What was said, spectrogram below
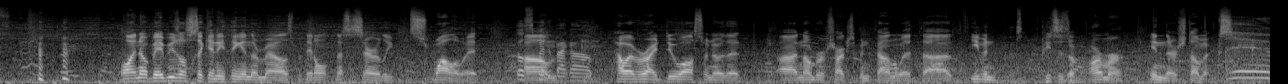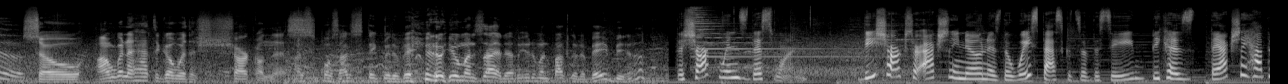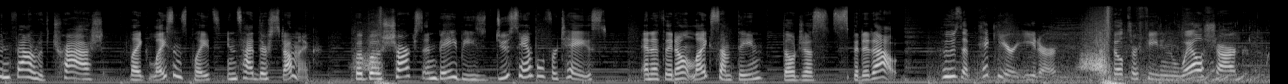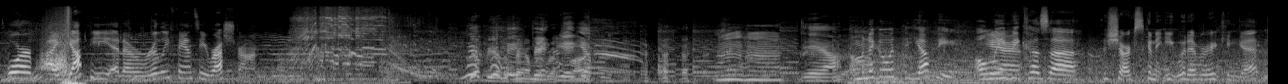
Well, I know babies will stick anything in their mouths, but they don't necessarily swallow it. They'll spit Um, it back up. However, I do also know that a number of sharks have been found with uh, even pieces of armor in their stomachs. Ew. So I'm gonna have to go with a shark on this. I suppose I'll stick with the, baby, the human side, the human factor, the baby, huh? The shark wins this one. These sharks are actually known as the wastebaskets of the sea because they actually have been found with trash, like license plates, inside their stomach. But both sharks and babies do sample for taste, and if they don't like something, they'll just spit it out. Who's a pickier eater? A filter feeding whale shark or a yuppie at a really fancy restaurant? Yuppie of the family yeah, yuppie. mm-hmm. Yeah. I'm gonna go with the yuppie, only Yeah. because uh, the shark's gonna eat whatever it can get.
